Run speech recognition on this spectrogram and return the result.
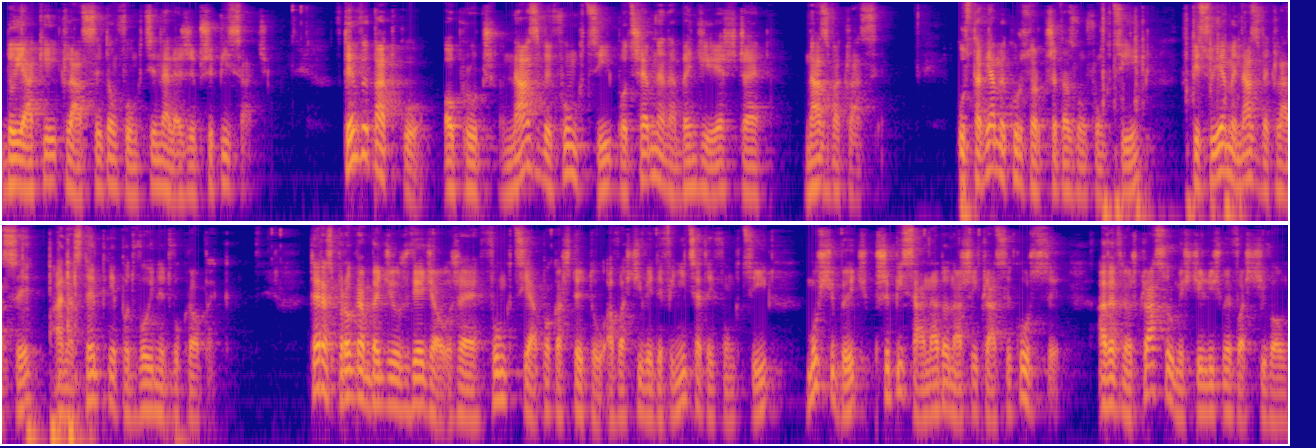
do jakiej klasy tą funkcję należy przypisać. Tym wypadku, oprócz nazwy funkcji, potrzebna nam będzie jeszcze nazwa klasy. Ustawiamy kursor przed nazwą funkcji, wpisujemy nazwę klasy, a następnie podwójny dwukropek. Teraz program będzie już wiedział, że funkcja pokaż tytuł, a właściwie definicja tej funkcji musi być przypisana do naszej klasy kursy, a wewnątrz klasy umieściliśmy właściwą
